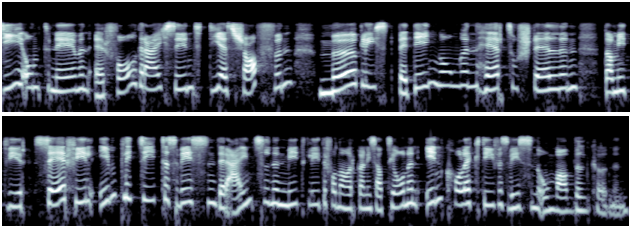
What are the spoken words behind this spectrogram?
die Unternehmen erfolgreich sind, die es schaffen, möglichst Bedingungen herzustellen, damit wir sehr viel implizites Wissen der einzelnen Mitglieder von Organisationen in kollektives Wissen umwandeln können.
